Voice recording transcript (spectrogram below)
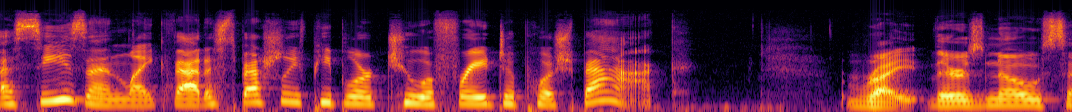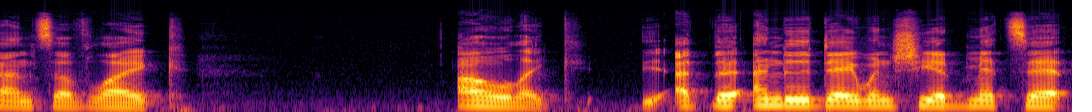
a season like that, especially if people are too afraid to push back? Right. There's no sense of like, oh, like at the end of the day when she admits it,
